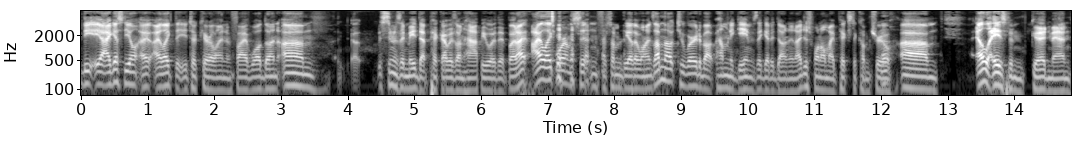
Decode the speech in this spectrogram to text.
the yeah, I guess the only, I, I like that you took Carolina in five. Well done. Um, as soon as I made that pick, I was unhappy with it, but I, I like where I'm sitting for some of the other ones. I'm not too worried about how many games they get it done, and I just want all my picks to come true. Um, LA's been good, man.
